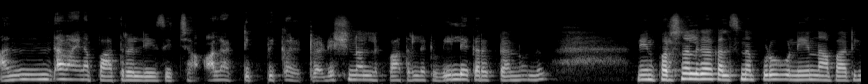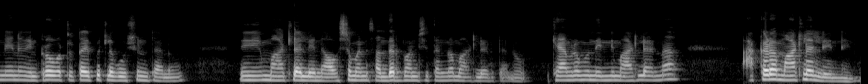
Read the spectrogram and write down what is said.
అందమైన పాత్రలు చేసి చాలా టిపికల్ ట్రెడిషనల్ పాత్రలకి వీళ్ళే కరెక్ట్ అన్నోళ్ళు. నేను పర్సనల్గా కలిసినప్పుడు నేను నా పాటికి నేను ఇంట్రోవర్ట్ టైప్ ఇట్లా కూర్చుంటాను. నేనేం మాట్లాడలేను అవసరమైన సందర్భానుచితంగా మాట్లాడతాను. కెమెరా ముందు ఎన్ని మాట్లాడినా అక్కడ మాట్లాడలేను నేను.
